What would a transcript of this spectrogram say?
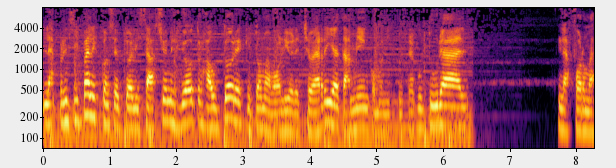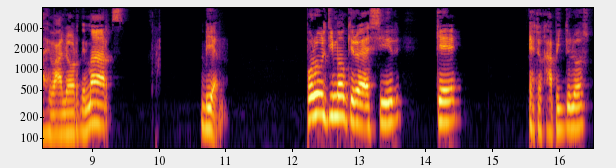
las principales conceptualizaciones de otros autores que toma Bolívar Echeverría también como la industria cultural, las formas de valor de Marx. Bien, Por último, quiero decir que estos capítulos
